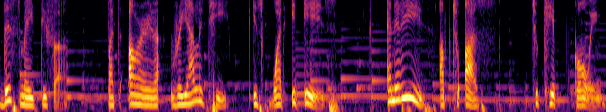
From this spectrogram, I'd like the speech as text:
this may differ, but our reality is what it is. And it is up to us to keep going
